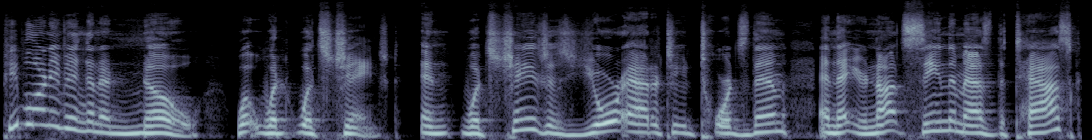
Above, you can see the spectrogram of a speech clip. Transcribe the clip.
people aren't even going to know what, what, what's changed. And what's changed is your attitude towards them and that you're not seeing them as the task,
